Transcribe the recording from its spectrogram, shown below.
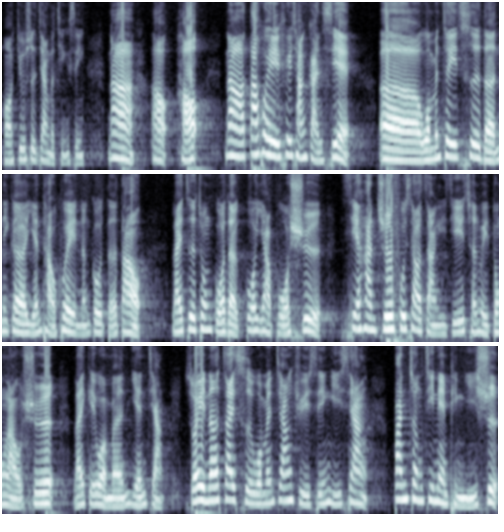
哦，就是这样的情形。那啊好，那大会非常感谢呃我们这一次的那个研讨会能够得到来自中国的郭亚博士、谢汉之副校长以及陈伟东老师来给我们演讲。所以呢，在此我们将举行一项。颁证纪念品仪式，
